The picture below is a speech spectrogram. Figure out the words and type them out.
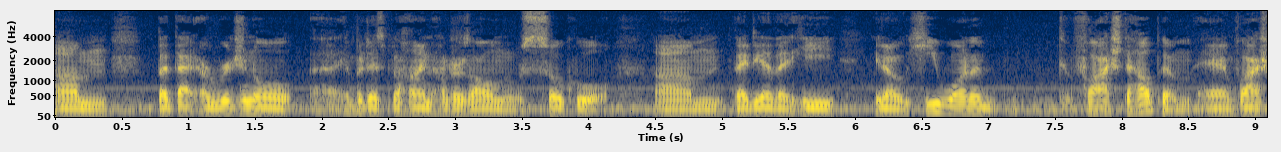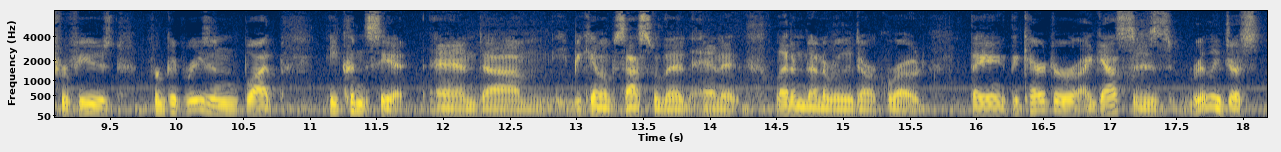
Um, but that original uh, impetus behind Hunter Zolomon was so cool. Um, the idea that he, you know, he wanted Flash to help him, and Flash refused for good reason, but he couldn't see it, and um, he became obsessed with it, and it led him down a really dark road. The, the character, I guess, is really just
